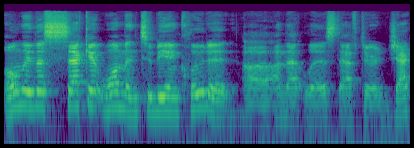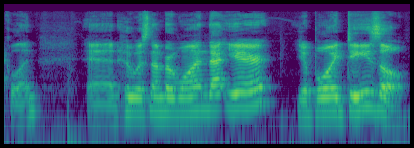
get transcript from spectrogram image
Only the second woman to be included uh, on that list after Jacqueline. And who was number one that year? Your boy Diesel.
